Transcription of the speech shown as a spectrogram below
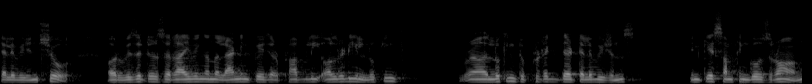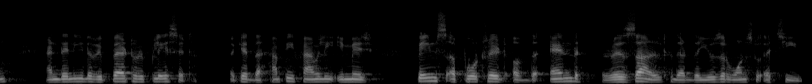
television show. Or visitors arriving on the landing page are probably already looking uh, looking to protect their televisions in case something goes wrong and they need a repair to replace it. Okay the happy family image paints a portrait of the end result that the user wants to achieve.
